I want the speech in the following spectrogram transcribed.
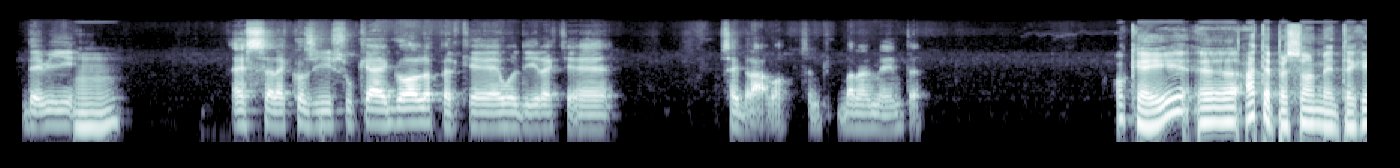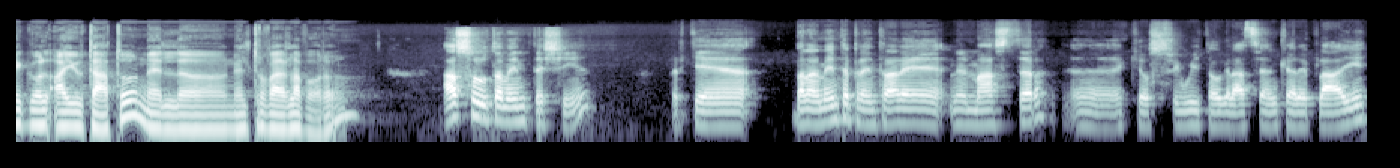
devi mm-hmm. essere così su Kaggle perché vuol dire che sei bravo, banalmente. Ok, eh, a te personalmente che gol ha aiutato nel, nel trovare lavoro? Assolutamente sì, perché banalmente per entrare nel master eh, che ho seguito grazie anche a Reply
